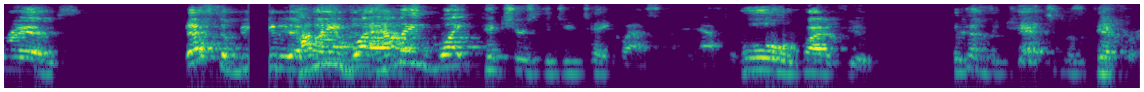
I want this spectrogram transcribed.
friends. That's the beauty of How many my whi- how many white pictures did you take last night after? Oh, quite a few. Because the catch was different.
